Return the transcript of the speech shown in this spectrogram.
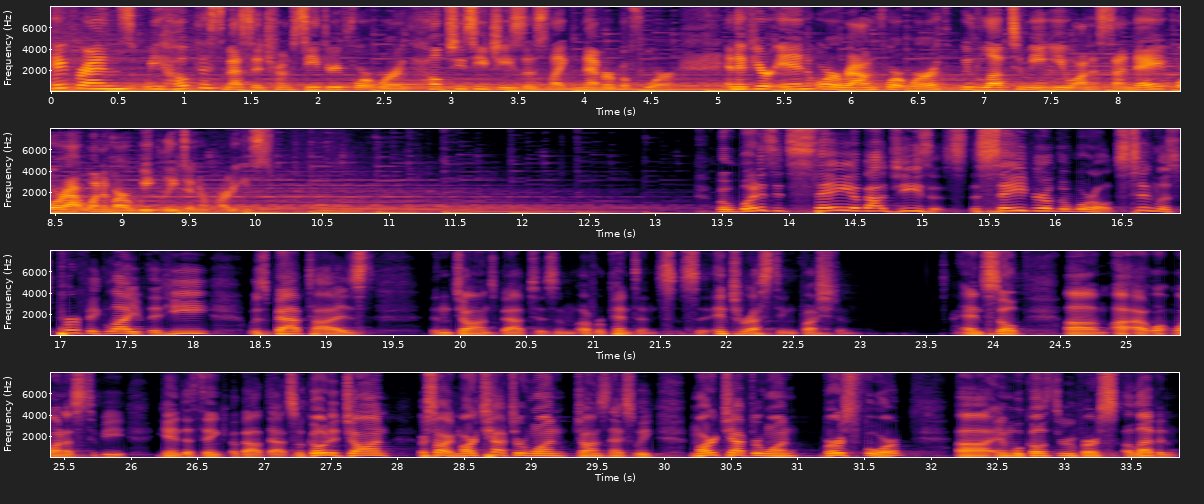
Hey, friends, we hope this message from C3 Fort Worth helps you see Jesus like never before. And if you're in or around Fort Worth, we'd love to meet you on a Sunday or at one of our weekly dinner parties. But what does it say about Jesus, the Savior of the world, sinless, perfect life, that he was baptized in John's baptism of repentance? It's an interesting question. And so um, I, I, want us to begin to think about that. So go to John, or sorry, Mark chapter 1, John's next week. Mark chapter 1, verse 4, uh, and we'll go through verse 11.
